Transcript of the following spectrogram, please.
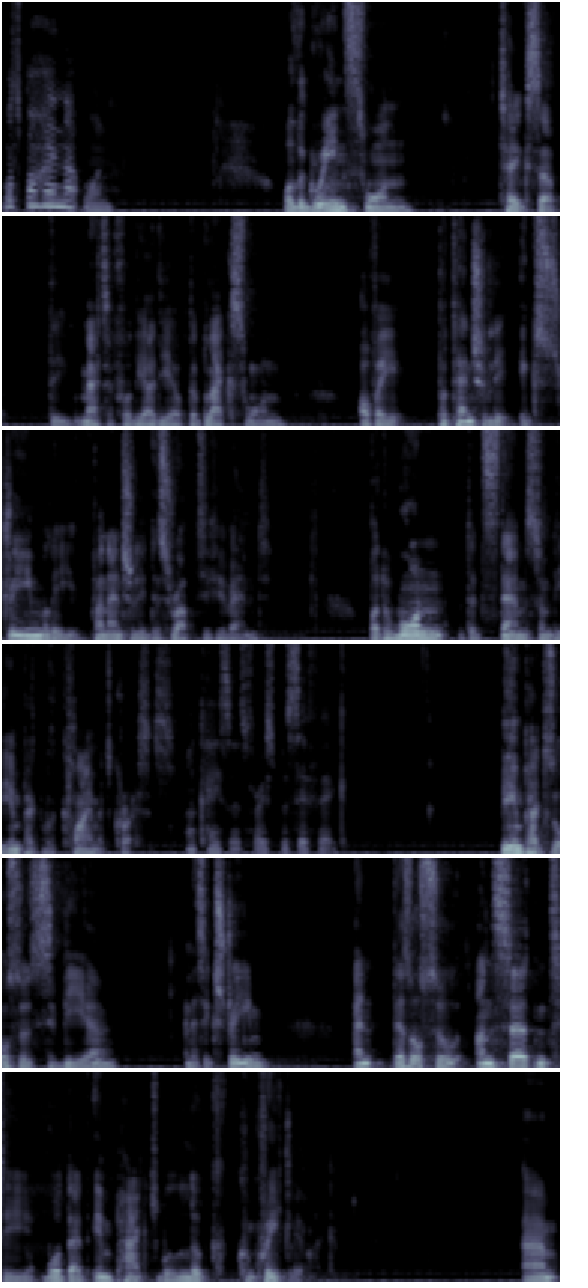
What's behind that one? Well, the green swan takes up the metaphor, the idea of the black swan, of a potentially extremely financially disruptive event, but one that stems from the impact of the climate crisis. Okay, so it's very specific. The impact is also severe and it's extreme, and there's also uncertainty what that impact will look concretely like. Um,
